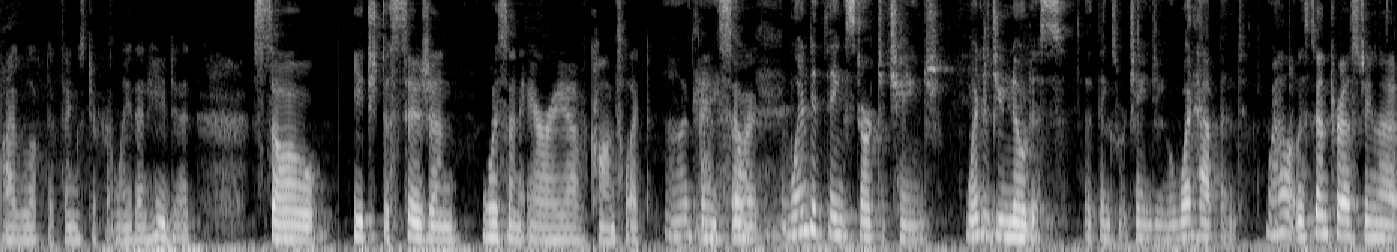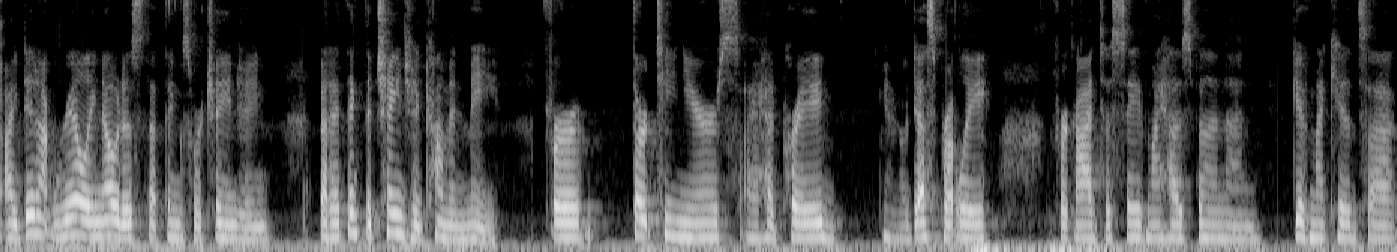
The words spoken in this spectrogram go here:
I looked at things differently than he did. So each decision was an area of conflict. Okay, And so so it- when did things start to change? When did you notice that things were changing, or what happened? Well, it was interesting that I didn't really notice that things were changing, but I think the change had come in me. For 13 years, I had prayed, you know, desperately for God to save my husband and give my kids a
